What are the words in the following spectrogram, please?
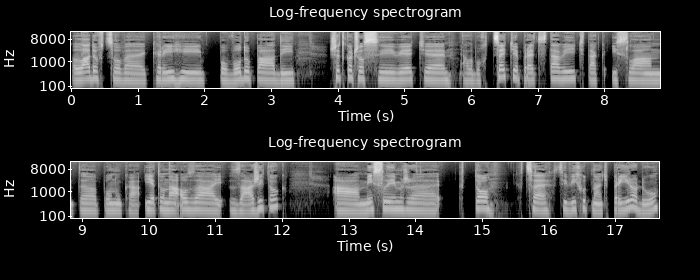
ľadovcové kryhy, po vodopády. Všetko, čo si viete alebo chcete predstaviť, tak Island e, ponúka. Je to naozaj zážitok a myslím, že kto chce si vychutnať prírodu,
